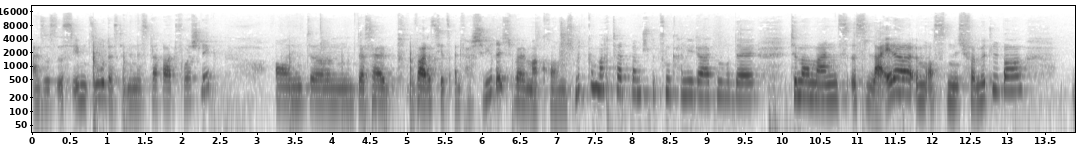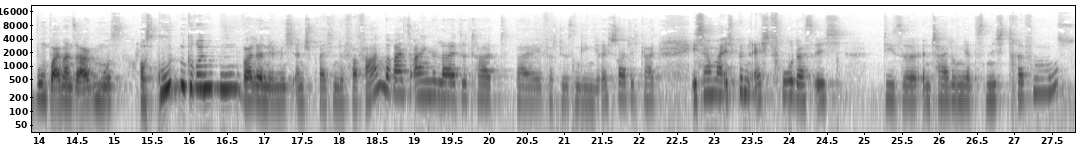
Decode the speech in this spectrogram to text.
Also es ist eben so, dass der Ministerrat vorschlägt und ähm, deshalb war das jetzt einfach schwierig, weil Macron nicht mitgemacht hat beim Spitzenkandidatenmodell. Timmermans ist leider im Osten nicht vermittelbar, wobei man sagen muss, aus guten Gründen, weil er nämlich entsprechende Verfahren bereits eingeleitet hat bei Verstößen gegen die Rechtsstaatlichkeit. Ich sage mal, ich bin echt froh, dass ich diese Entscheidung jetzt nicht treffen muss.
